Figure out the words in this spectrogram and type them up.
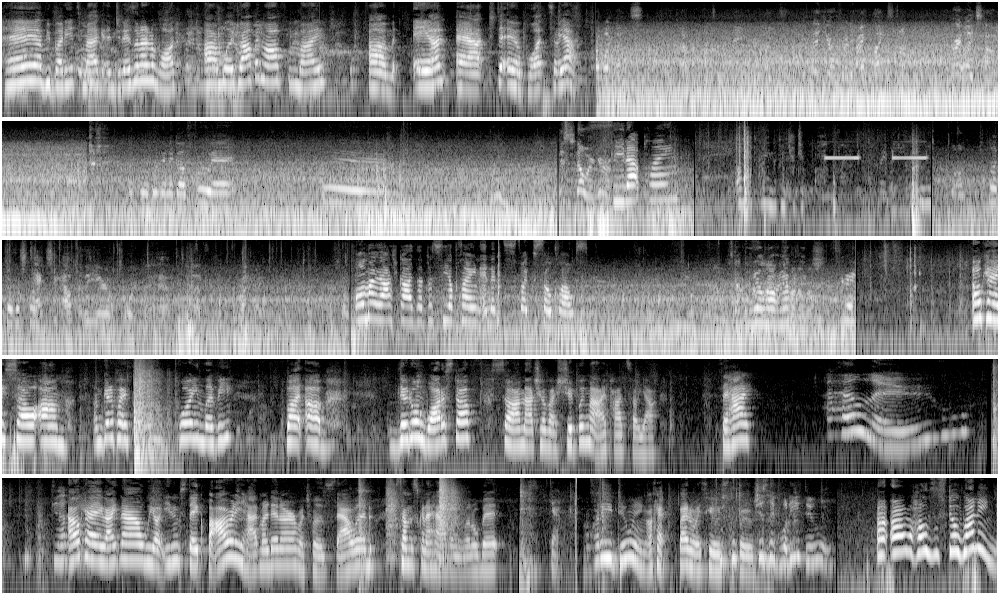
Hey everybody, it's Meg, and today's another vlog. Um, we're dropping off my um aunt at the airport, so yeah. What lights? Thank you, Freddie. Right lights stop. Right lights stop. Look, we're- gonna go through it. This is nowhere near. See that plane? I'd like to be in the picture too. Look, there's a plane. taxiing out to the airport, uh, to the runway. Oh my gosh, guys, I just see a plane, and it's like so close. It's got the wheel out and In front of everything. us. Okay, so um, I'm gonna play Toy and Livy, but um, they're doing water stuff, so I'm not sure if I should bring my iPod. So yeah, say hi. Hello. Okay, right now we are eating steak, but I already had my dinner, which was salad. So I'm just gonna have a little bit. Yeah. What are you doing? Okay, but anyways, here's the food. She's like, what are you doing? Uh oh, the hose is still running.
